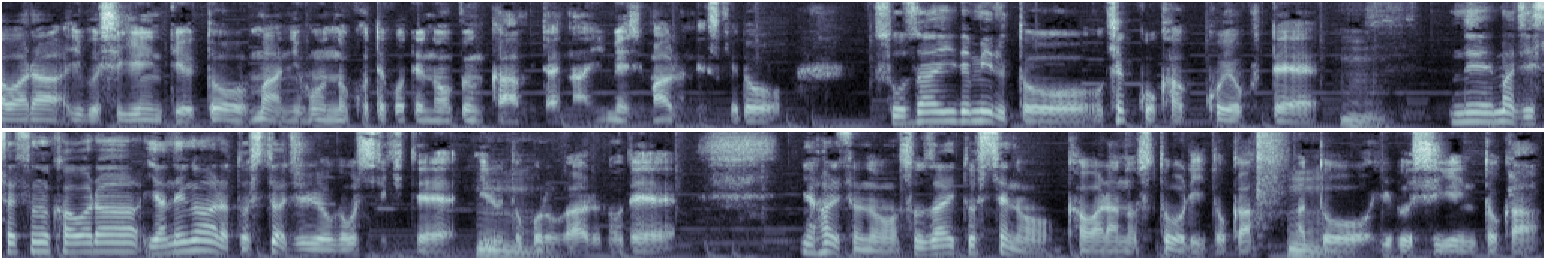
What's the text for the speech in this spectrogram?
瓦、いぶし銀っていうと、まあ日本のコテコテの文化みたいなイメージもあるんですけど、素材で見ると結構かっこよくて、うん。で、まあ実際その瓦、屋根瓦としては需要が落ちてきているところがあるので、やはりその素材としての瓦のストーリーとか、うんあと、いぶし銀とか、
